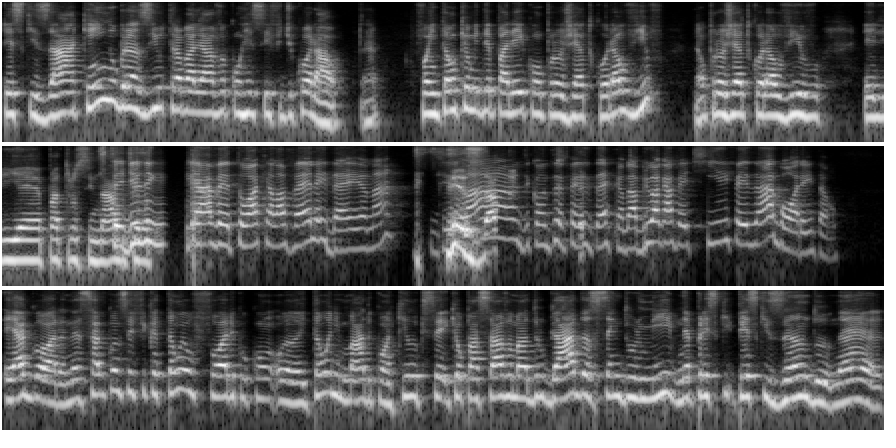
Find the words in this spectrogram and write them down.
pesquisar quem no Brasil trabalhava com recife de coral. Né? Foi então que eu me deparei com o projeto Coral Vivo. Né? O projeto Coral Vivo ele é patrocinado. Você desengavetou pela... aquela velha ideia, né? De lá, de quando você fez intercâmbio, abriu a gavetinha e fez ah, agora, então é agora, né? Sabe quando você fica tão eufórico com, e uh, tão animado com aquilo que, você, que eu passava madrugadas sem dormir, né? Pesquisando, né?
